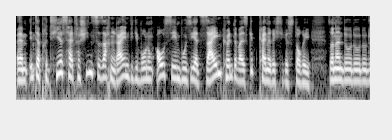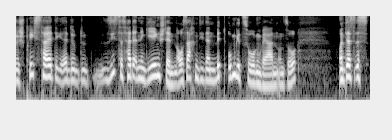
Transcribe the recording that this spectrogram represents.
ähm, interpretierst halt verschiedenste Sachen rein, wie die Wohnung aussehen, wo sie jetzt sein könnte, weil es gibt keine richtige Story, sondern du, du, du, du sprichst halt, äh, du, du siehst das halt an den Gegenständen, auch Sachen, die dann mit umgezogen werden und so. Und das ist,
